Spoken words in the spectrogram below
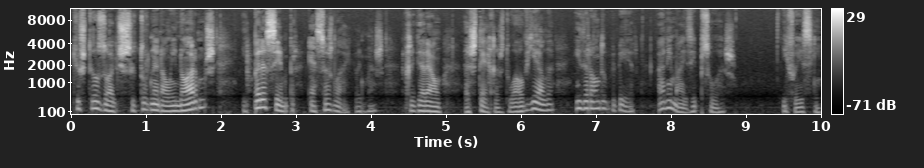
que os teus olhos se tornarão enormes, e para sempre essas lágrimas regarão as terras do Alviela e darão de beber a animais e pessoas. E foi assim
